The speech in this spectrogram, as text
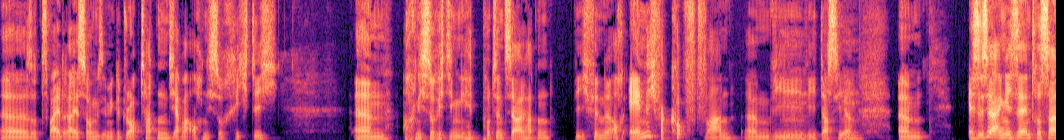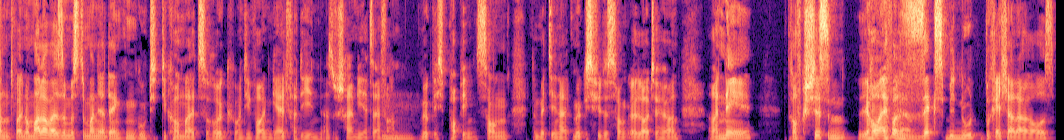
äh, so zwei, drei Songs irgendwie gedroppt hatten, die aber auch nicht so richtig ähm, auch nicht so richtigen Hitpotenzial hatten, wie ich finde, auch ähnlich verkopft waren ähm, wie, mm. wie das hier. Mm. Ähm, es ist ja eigentlich sehr interessant, weil normalerweise müsste man ja denken, gut, die kommen halt zurück und die wollen Geld verdienen, also schreiben die jetzt einfach mm. einen mhm. möglichst poppigen Song, damit den halt möglichst viele Song äh, Leute hören. Aber nee, drauf geschissen, die hauen einfach ja. einen sechs Minuten Brecher daraus,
